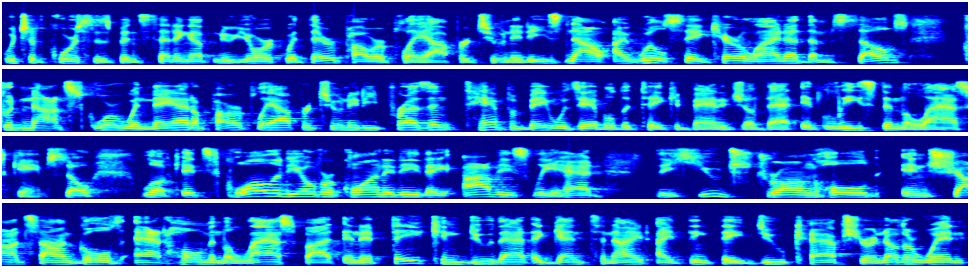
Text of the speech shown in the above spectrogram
which of course has been setting up New York with their power play opportunities. Now, I will say Carolina themselves could not score when they had a power play opportunity present. Tampa Bay was able to take advantage of that, at least in the last game. So, look, it's quality over quantity. They obviously had the huge stronghold in shots on goals at home in the last spot. And if they can do that again tonight, I think they do capture another win,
